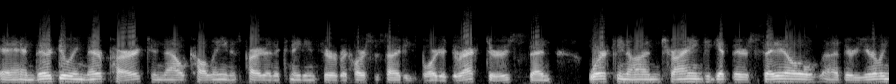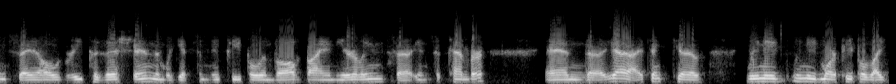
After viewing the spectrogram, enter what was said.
and they're doing their part. And now Colleen is part of the Canadian Thoroughbred Horse Society's board of directors and working on trying to get their sale, uh, their yearling sale, repositioned, and we get some new people involved buying yearlings uh, in September. And uh, yeah, I think uh, we need we need more people like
